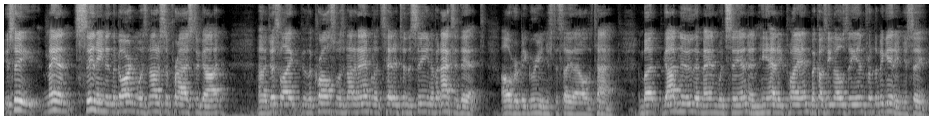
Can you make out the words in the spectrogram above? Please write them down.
You see, man sinning in the garden was not a surprise to God. Uh, just like the cross was not an ambulance headed to the scene of an accident. Oliver B. Greene used to say that all the time. But God knew that man would sin, and he had a plan because he knows the end from the beginning, you see.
